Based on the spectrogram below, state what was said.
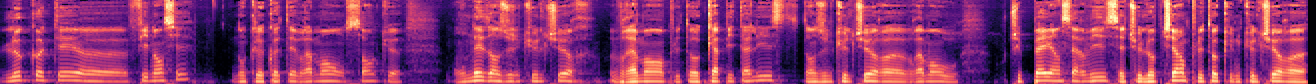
le côté euh, financier, donc le côté vraiment, on sent que on est dans une culture vraiment plutôt capitaliste, dans une culture vraiment où, tu payes un service et tu l'obtiens plutôt qu'une culture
